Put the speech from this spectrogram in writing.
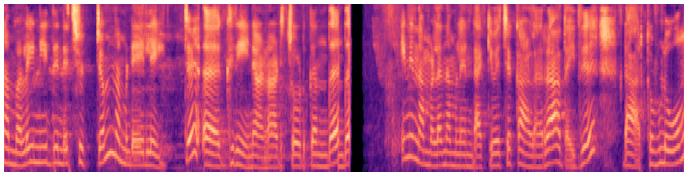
നമ്മൾ ഇനി ഇതിന്റെ ചുറ്റും നമ്മുടെ ലൈറ്റ് ഗ്രീനാണ് അടിച്ചു കൊടുക്കുന്നത്. ഇനി നമ്മൾ നമ്മൾ ഉണ്ടാക്കി വെച്ച കളർ അതായത് ഡാർക്ക് ബ്ലൂവും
